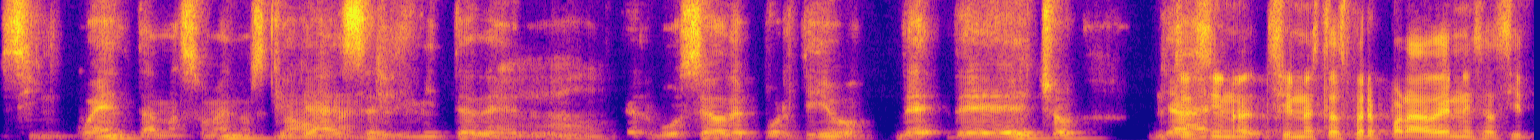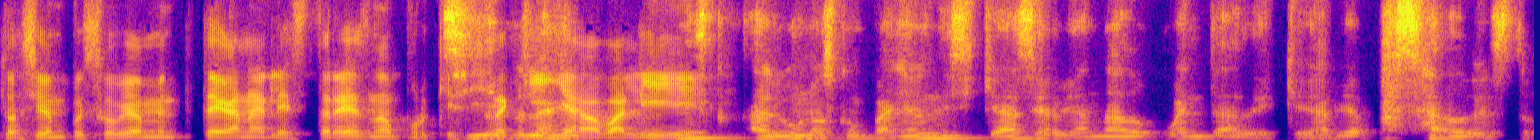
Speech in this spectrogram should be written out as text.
50 más o menos, que ya es el límite del, buceo deportivo. De, de, hecho, Entonces, si no, si no, estás preparado en esa situación, pues obviamente te gana el estrés, ¿no? Porque pues, aquí ya valí. algunos compañeros ni siquiera se habían dado cuenta de que había pasado esto.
